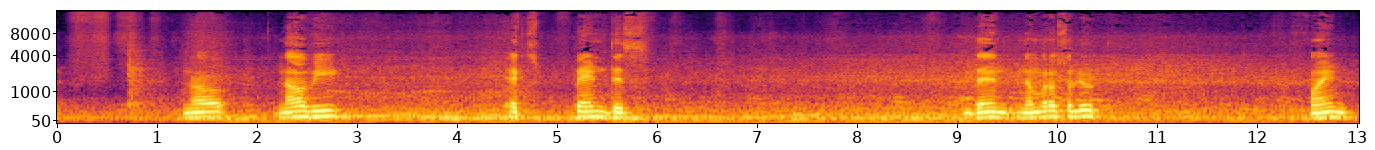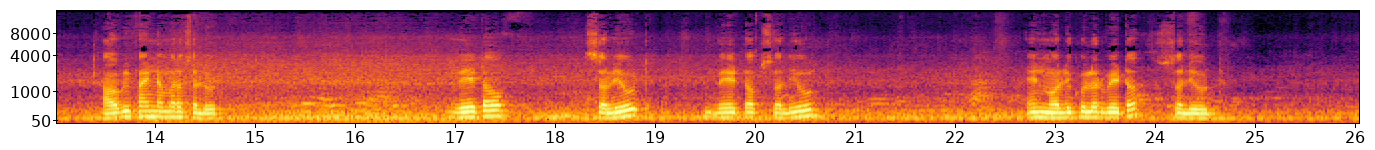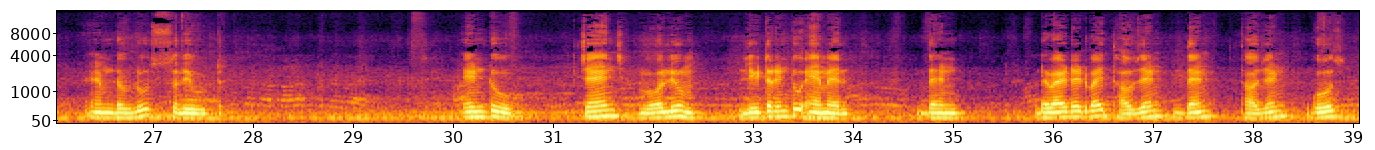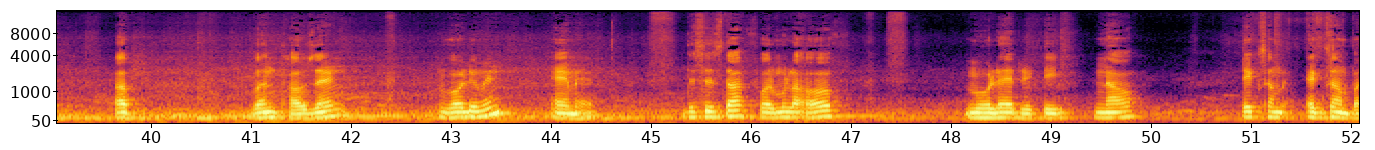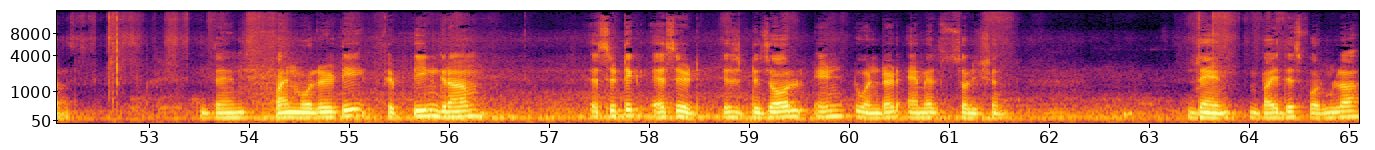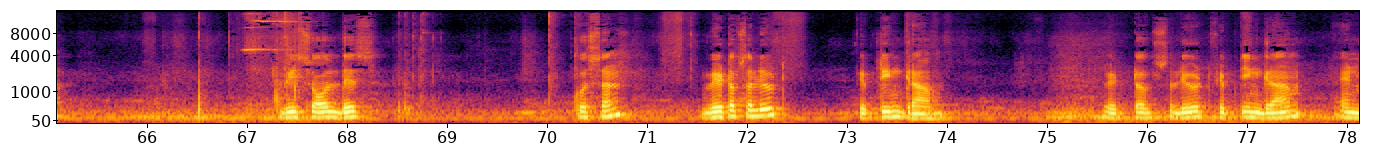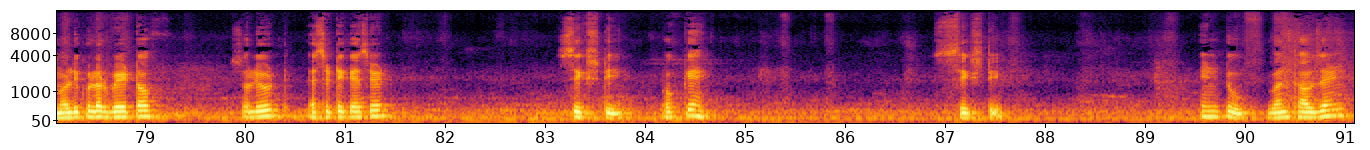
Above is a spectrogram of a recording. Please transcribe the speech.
Now now we expand this. Then number of solute find how we find number of solute weight of solute weight of solute and molecular weight of solute mw solute into change volume liter into ml then divided by 1000 then 1000 goes up. 1000 volume in ml this is the formula of molarity. Now take some example. Then find molarity 15 gram acetic acid is dissolved in 200 ml solution. Then by this formula we solve this question. Weight of solute 15 gram weight of solute 15 gram and molecular weight of solute acetic acid 60 okay 60 into 1000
